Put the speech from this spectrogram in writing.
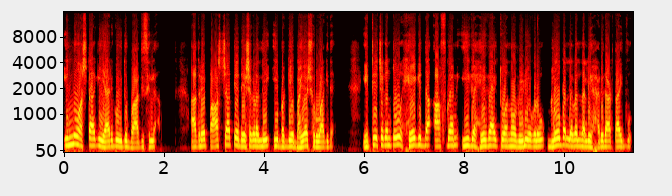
ಇನ್ನೂ ಅಷ್ಟಾಗಿ ಯಾರಿಗೂ ಇದು ಬಾಧಿಸಿಲ್ಲ. ಆದರೆ ಪಾಶ್ಚಾತ್ಯ ದೇಶಗಳಲ್ಲಿ ಈ ಬಗ್ಗೆ ಭಯ ಶುರುವಾಗಿದೆ. ಇತ್ತೀಚೆಗಂತೂ ಹೇಗಿದ್ದ ಆಫ್ಘಾನ್ ಈಗ ಹೇಗಾಯಿತು ಅನ್ನೋ ವಿಡಿಯೋಗಳು ಗ್ಲೋಬಲ್ ಲೆವೆಲ್ನಲ್ಲಿ ಹರಿದಾಡ್ತಾ ಇದ್ವು.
